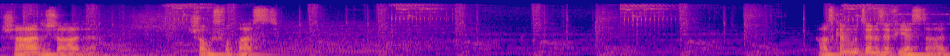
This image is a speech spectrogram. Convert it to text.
Schade, schade. Chance verpasst. Aber es kann gut sein, dass er Fiesta hat.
